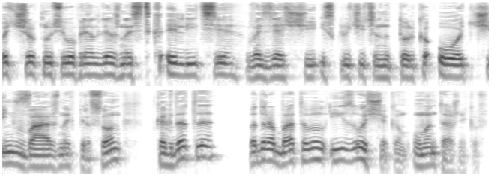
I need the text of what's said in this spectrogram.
подчеркнуть его принадлежность к элите, возящей исключительно только очень важных персон, когда-то подрабатывал и извозчиком у монтажников.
